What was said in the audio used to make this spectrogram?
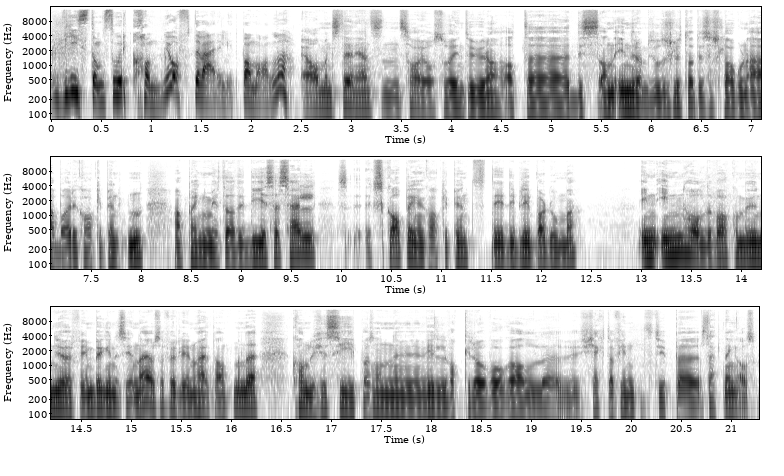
Visdomsord kan jo ofte være litt banale, da. Ja, men Sten Jensen sa jo også i intervjuet at uh, disse, han innrømte jo til slutt at disse slagordene er bare kakepynten. Men poenget mitt er at de i seg selv skaper ingen kakepynt. De, de blir bare dumme. In innholdet, hva kommunen gjør for innbyggerne sine, er jo selvfølgelig noe helt annet. Men det kan du ikke si på en sånn vill, vakker og vågal, eh, kjekt og fint type setning. altså.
